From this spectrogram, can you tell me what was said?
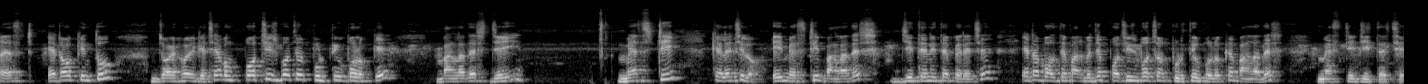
টেস্ট, এটাও কিন্তু জয় হয়ে গেছে এবং পঁচিশ বছর পূর্তি উপলক্ষে বাংলাদেশ যেই ম্যাচটি খেলেছিল। এই ম্যাচটি বাংলাদেশ জিতে নিতে পেরেছে। এটা বলতে পারবে যে পঁচিশ বছর পূর্তি উপলক্ষে বাংলাদেশ ম্যাচটি জিতেছে।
